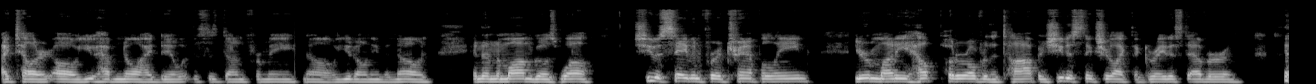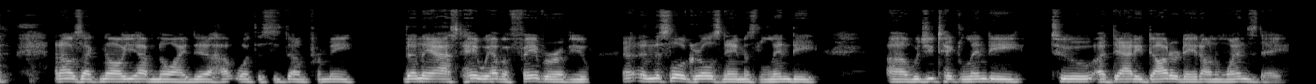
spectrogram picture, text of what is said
I tell her, "Oh, you have no idea what this has done for me. No, you don't even know." And and then the mom goes, "Well, she was saving for a trampoline." Your money helped put her over the top, and she just thinks you're like the greatest ever. And and I was like, no, you have no idea how, what this has done for me. Then they asked, hey, we have a favor of you. And this little girl's name is Lindy. Uh, would you take Lindy to a daddy daughter date on Wednesday?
